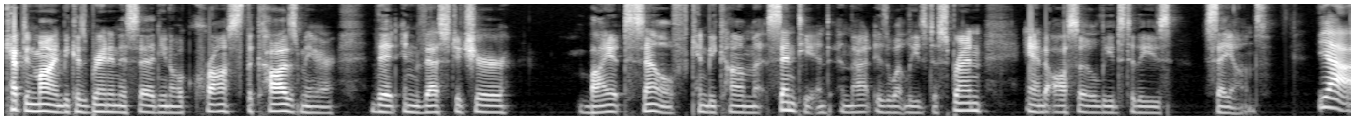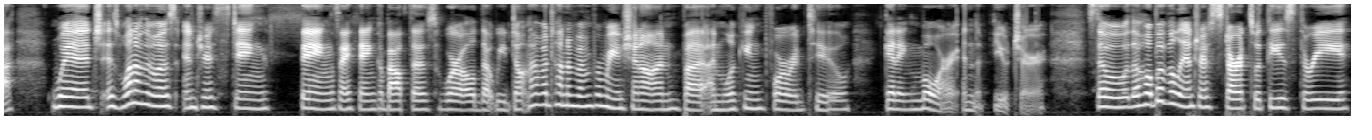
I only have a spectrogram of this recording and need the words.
kept in mind because Brandon has said, you know, across the Cosmere that investiture by itself can become sentient and that is what leads to Spren and also leads to these Seons. Yeah, which is one of the most interesting things I think about this world that we don't have a ton of information on, but I'm looking forward to getting more in the future. So, the Hope of Elantris starts with these three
